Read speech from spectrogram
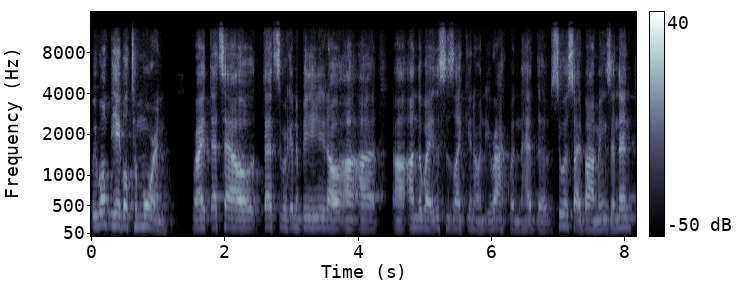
we won't be able to mourn. Right, that's how. That's we're to be, you know, uh, uh, uh, on the way. This is like, you know, in Iraq when they had the suicide bombings, and then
